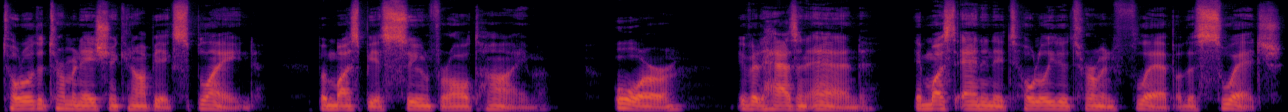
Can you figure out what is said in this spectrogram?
total determination cannot be explained, but must be assumed for all time. Or, if it has an end, it must end in a totally determined flip of the switch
